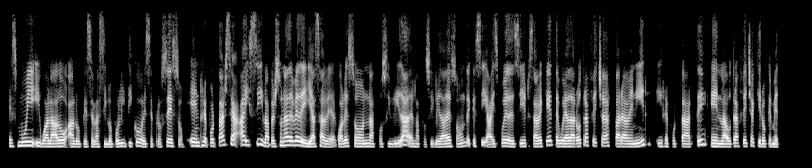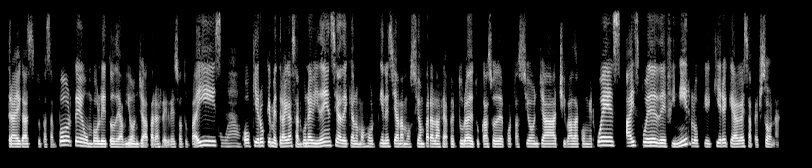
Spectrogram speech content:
Es muy igualado a lo que es el asilo político, ese proceso. En reportarse a ICE, la persona debe de ya saber cuáles son las posibilidades. Las posibilidades son de que sí, ICE puede decir, ¿sabe qué? Te voy a dar otra fecha para venir y reportarte. En la otra fecha quiero que me traigas tu pasaporte, un boleto de avión ya para regreso a tu país, oh, o quiero que me traigas alguna evidencia de que a lo mejor tienes ya la moción para la reapertura de tu caso de deportación ya archivada con el juez ICE puede definir lo que quiere que haga esa persona.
